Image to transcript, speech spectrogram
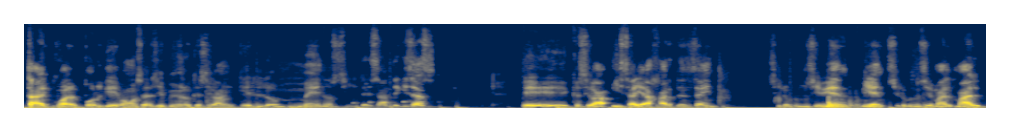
Tal cual, porque vamos a decir primero los que se van, que es lo menos interesante quizás, eh, que se va Isaiah Hartenstein, si lo pronuncié bien, bien, si lo pronuncié mal, mal,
